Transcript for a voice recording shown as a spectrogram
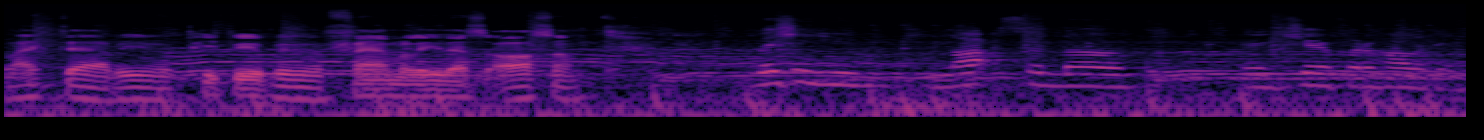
I like that. Being with people, being with family, that's awesome. wishing you lots of love and cheer for the holidays.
